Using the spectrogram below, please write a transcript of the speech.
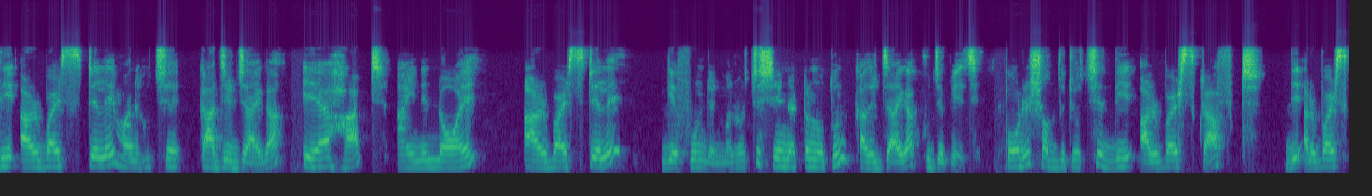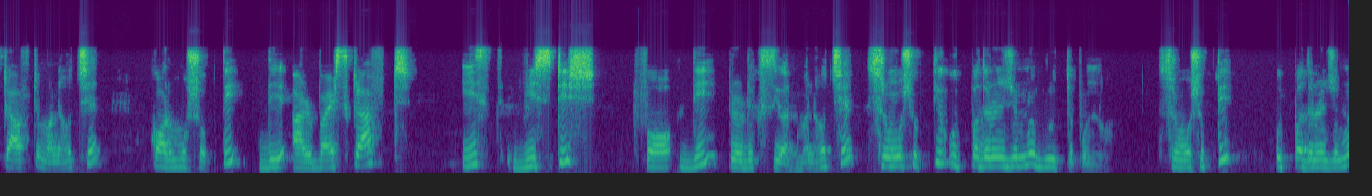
দি আরবাইট স্টেলে মানে হচ্ছে কাজের জায়গা। এয়ার হাট আইনে নয় আরবাইট গেফুন্ডেন মানে হচ্ছে সে একটা নতুন কাজের জায়গা খুঁজে পেয়েছে। পরের শব্দটি হচ্ছে দি আরবাইটস ক্রাফট দি আরবাইটস ক্রাফট মানে হচ্ছে কর্মশক্তি। দি আরবাইটস ক্রাফট ইস্ট ভিস্টিস ফর দি প্রোডাকশন মানে হচ্ছে শ্রমশক্তি উৎপাদনের জন্য গুরুত্বপূর্ণ। শ্রমশক্তি উৎপাদনের জন্য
